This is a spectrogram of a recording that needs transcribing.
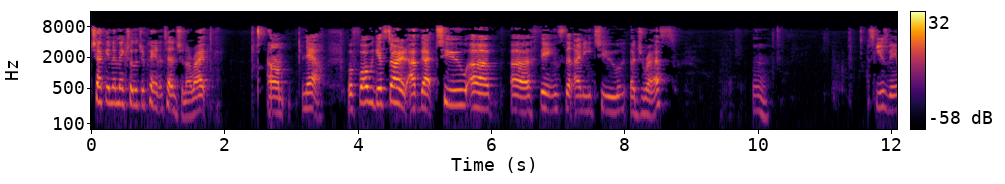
check in and make sure that you're paying attention. All right. Um, now, before we get started, I've got two uh, uh, things that I need to address. Mm. Excuse me.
